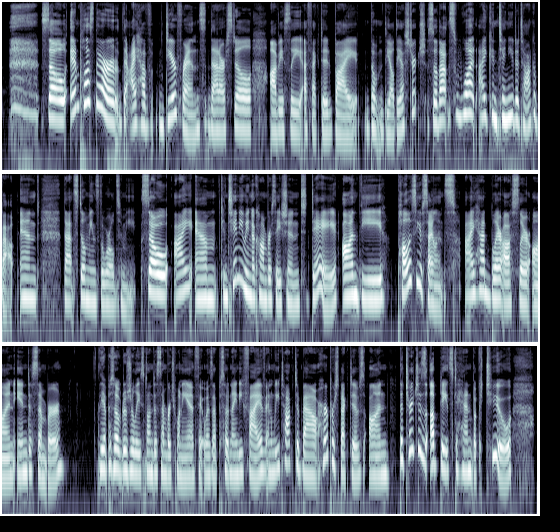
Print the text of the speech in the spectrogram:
so, and plus there are I have dear friends that are still obviously affected by the, the LDS church. So that's what I continue to talk about and that still means the world to me. So, I am continuing a conversation today on the policy of silence. I had Blaire Ostler on in December the episode was released on December 20th. It was episode 95, and we talked about her perspectives on the church's updates to Handbook 2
